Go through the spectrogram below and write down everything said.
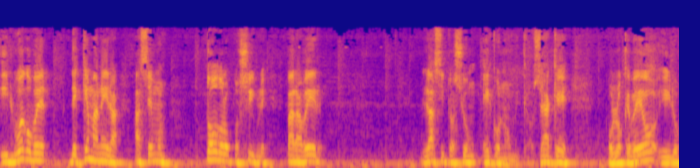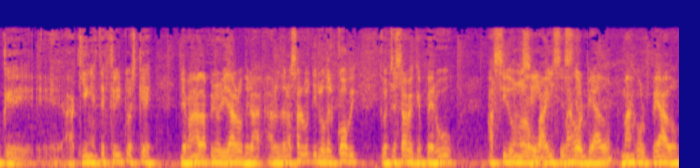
y luego ver de qué manera hacemos todo lo posible para ver la situación económica. O sea que, por lo que veo y lo que eh, aquí en este escrito es que le van a dar prioridad a lo de la, a lo de la salud y lo del COVID, que usted sabe que Perú ha sido uno de los Sí, países más golpeado. más golpeado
